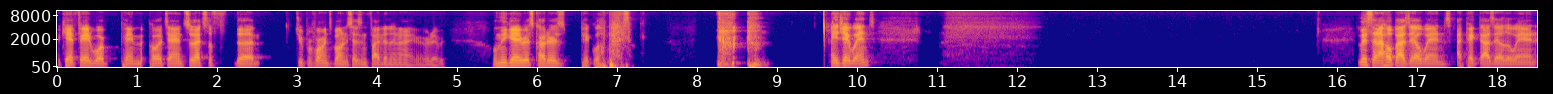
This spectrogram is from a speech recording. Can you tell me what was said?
I can't fade war Poatan. So that's the the two performance bonuses in fight of the night or whatever. Only gay wrist cutters, pick Lopez. AJ wins. Listen, I hope Azael wins. I picked Azael to win.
